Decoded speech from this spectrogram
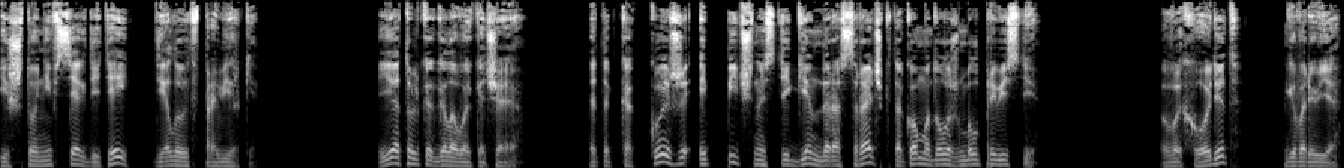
и что не всех детей делают в пробирке. Я только головой качаю. Это какой же эпичности гендера срач к такому должен был привести? Выходит, говорю я,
